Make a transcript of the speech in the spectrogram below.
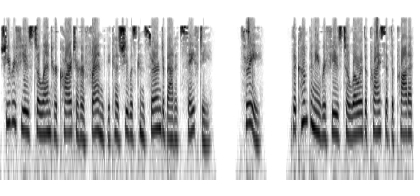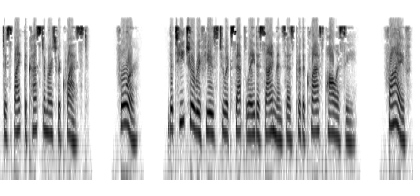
She refused to lend her car to her friend because she was concerned about its safety. 3. The company refused to lower the price of the product despite the customer's request. 4. The teacher refused to accept late assignments as per the class policy. 5.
